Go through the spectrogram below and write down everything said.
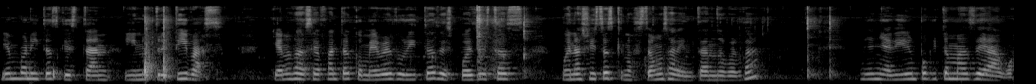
Bien bonitas que están y nutritivas. Ya nos hacía falta comer verduritas después de estas buenas fiestas que nos estamos aventando, ¿verdad? Voy a añadir un poquito más de agua.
